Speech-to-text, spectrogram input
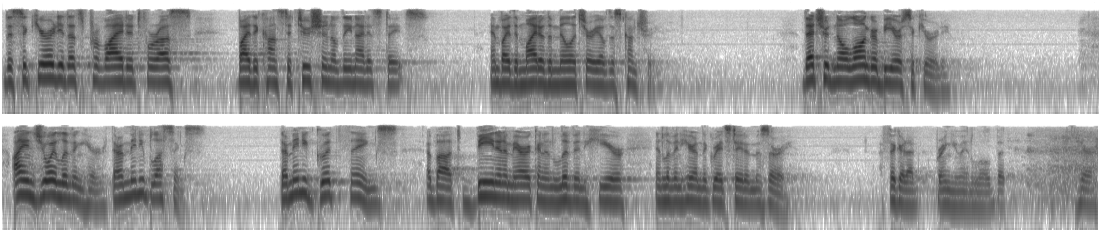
the security that's provided for us by the Constitution of the United States and by the might of the military of this country. That should no longer be your security. I enjoy living here. There are many blessings. There are many good things about being an American and living here and living here in the great state of Missouri. I figured I'd bring you in a little bit here.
